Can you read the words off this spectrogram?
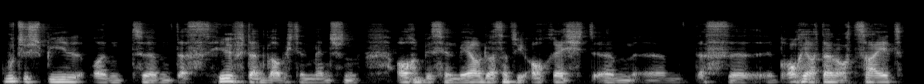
gute Spiel und ähm, das hilft dann, glaube ich, den Menschen auch ein bisschen mehr. Und du hast natürlich auch recht, ähm, ähm, das äh, braucht ja auch dann auch Zeit,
